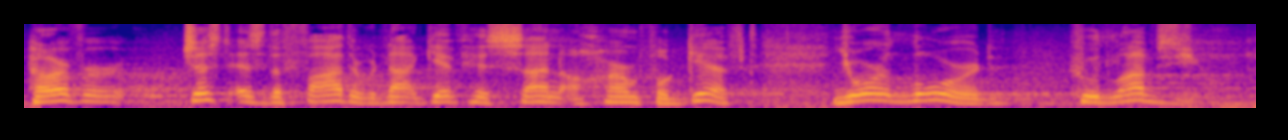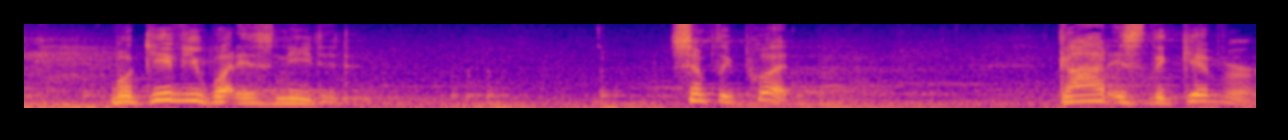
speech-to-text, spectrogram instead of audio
However, just as the Father would not give his Son a harmful gift, your Lord, who loves you, will give you what is needed. Simply put, God is the giver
